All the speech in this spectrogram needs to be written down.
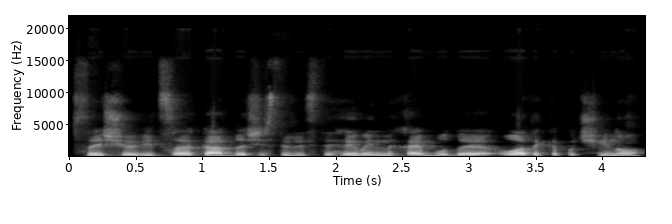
Все, що від 40 до 60 гривень, нехай буде лате капучино.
